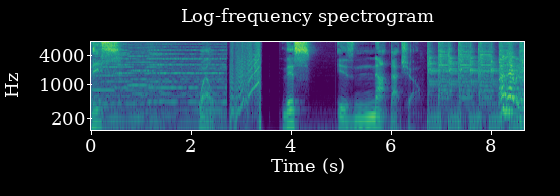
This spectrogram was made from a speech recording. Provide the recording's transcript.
This, well, this is not that show. I'm having a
